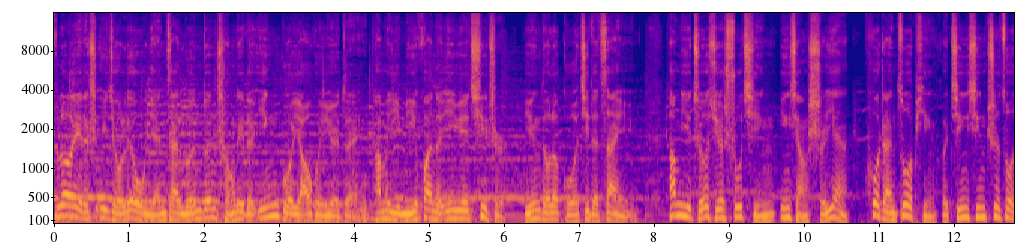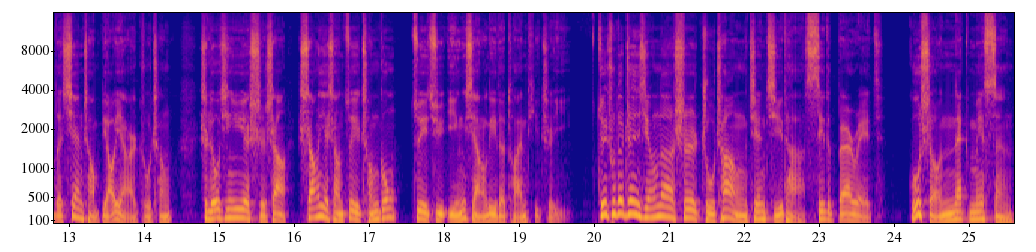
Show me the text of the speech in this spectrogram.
Floyd 是一九六五年在伦敦成立的英国摇滚乐队，他们以迷幻的音乐气质赢得了国际的赞誉。他们以哲学抒情、音响实验、扩展作品和精心制作的现场表演而著称，是流行音乐史上商业上最成功、最具影响力的团体之一。最初的阵型呢是主唱兼吉他 Sid Barrett，鼓手 Nick Mason，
